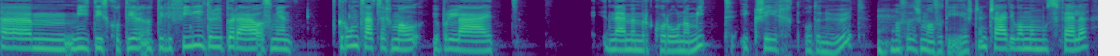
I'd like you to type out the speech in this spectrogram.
Ähm, wir diskutieren natürlich viel darüber auch. Also wir haben grundsätzlich mal überlegt, nehmen wir Corona mit in die Geschichte oder nicht. Mhm. Also das ist mal so die erste Entscheidung, die man muss fällen muss.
